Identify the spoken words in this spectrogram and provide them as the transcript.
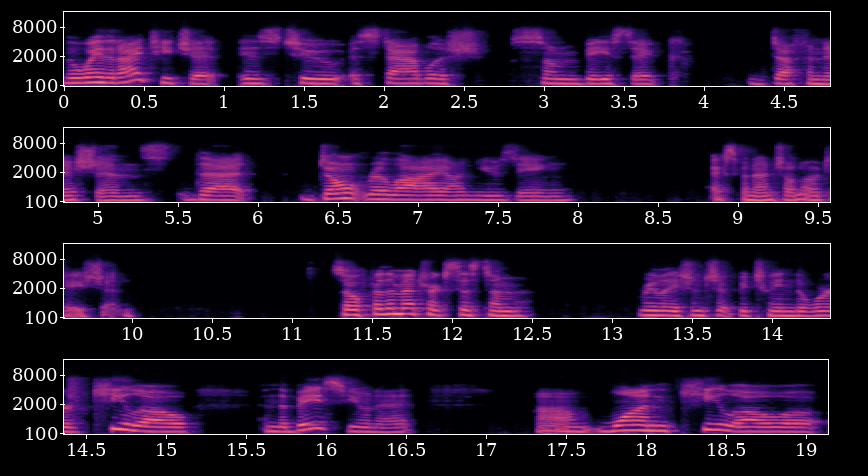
the way that I teach it is to establish some basic definitions that don't rely on using exponential notation. So for the metric system relationship between the word kilo and the base unit, um, one kilo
